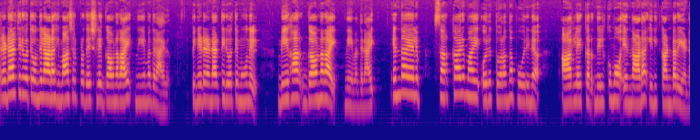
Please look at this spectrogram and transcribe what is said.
രണ്ടായിരത്തി ഇരുപത്തി ഒന്നിലാണ് ഹിമാചൽ പ്രദേശിലെ ഗവർണറായി നിയമിതനായത് പിന്നീട് രണ്ടായിരത്തി ഇരുപത്തി മൂന്നിൽ ബീഹാർ ഗവർണറായി നിയമിതനായി എന്തായാലും സർക്കാരുമായി ഒരു തുറന്ന പോരിന് ആർലേക്കർ നിൽക്കുമോ എന്നാണ് ഇനി കണ്ടറിയേണ്ട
